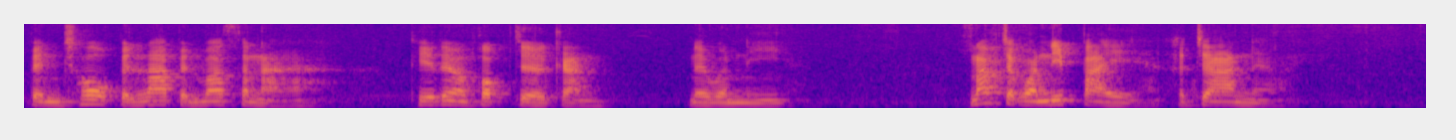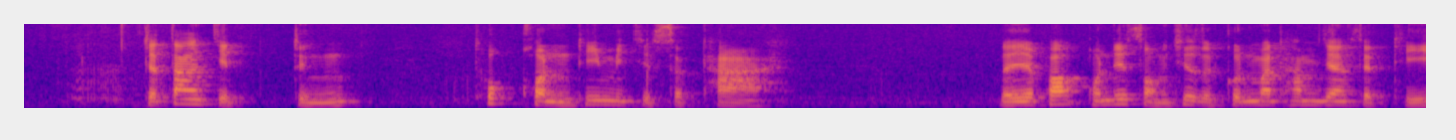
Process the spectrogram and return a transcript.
เป็นโชคเป็นลาภเป็นวาสนา ที่ได้มาพบเจอกันในวันนี้ นับจากวันนี้ไปอาจารย์เนี่ย จะตั้งจิตถึงทุกคนที่มีจิตศรัทธาโดยเฉพาะคนที่ส่งชื่อสกุลมาทำยันเศรษฐี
